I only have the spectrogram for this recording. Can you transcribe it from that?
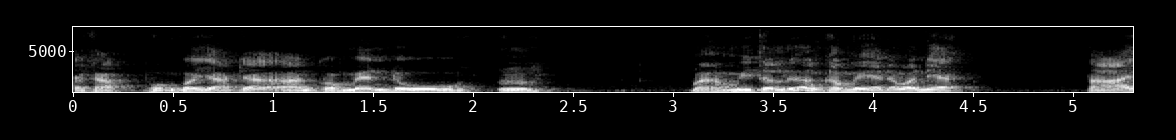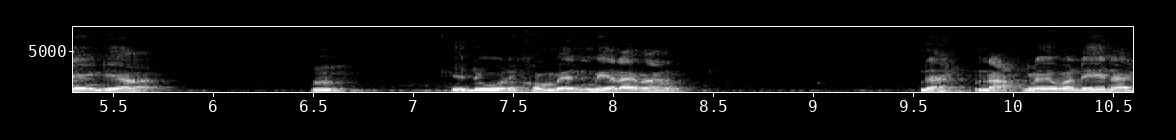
นะครับ ผมก็อยากจะอ่านคอมเมนต์ดู อืม มา มีแต่เรื่องเขมรนะวันนี้ ตายอย่างเดียวอืม เดี๋ยวดูในคอมเมนต์มีอะไรบ้าง นะหนักเลยวันนี้นะ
